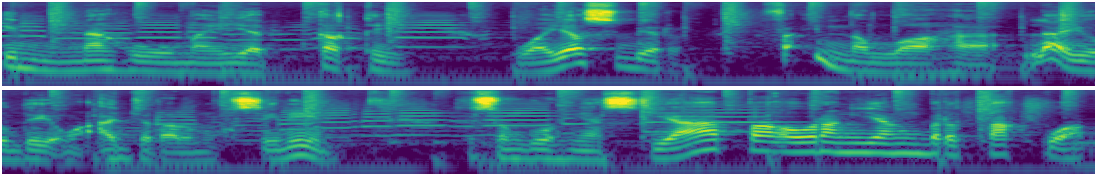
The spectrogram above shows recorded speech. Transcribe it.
Innahu mayyattaqi wa yasbir fa innallaha la yudhi'u ajral muhsinin. Sesungguhnya siapa orang yang bertakwa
